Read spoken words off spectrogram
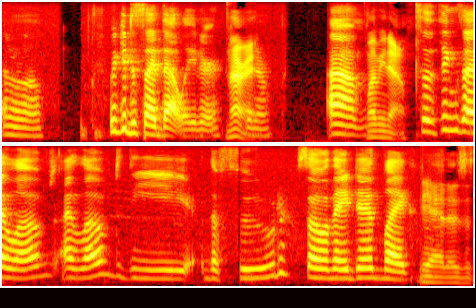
I don't know. We could decide that later. All right. You know? Um, Let me know. so the things I loved, I loved the the food. So they did like Yeah, there's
